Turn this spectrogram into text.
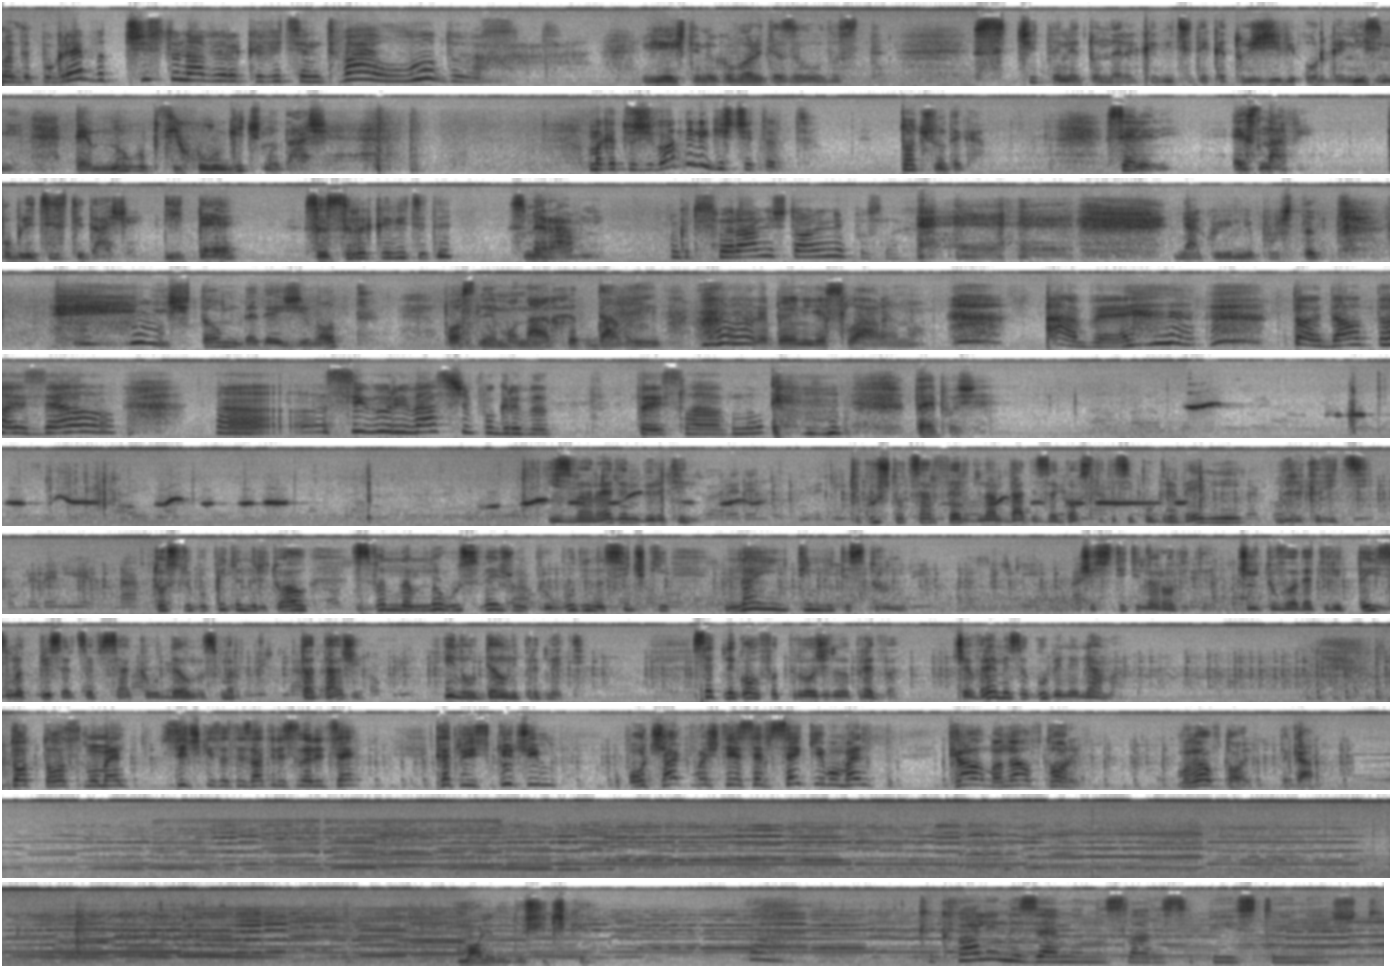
Ама да погребват чисто нови ръкавици, това е лудост. Вие ще ми говорите за лудост. Считането на ръкавиците като живи организми е много психологично даже. Ма като животни ли ги считат? Точно така. Селени, еснафи, публицисти даже. И те с ръкавиците сме равни. А като сме равни, що не ни пуснах? Някои ни пущат. И щом даде живот, после монархът дава и погребение славно. Абе, той дал, той взел. А, сигур и вас ще погребат тъй славно. Дай Боже. Извънреден бюлетин. Току-що цар Фердинанд даде за гостите си погребение на ръкавици. То с любопитен ритуал звънна много свежо и пробуди на всички най-интимните струни. Честити народите, чието владетели тъй взимат при сърце всяка отделна смърт, та даже и на отделни предмети. Сетне голфът продължи да напредва, че време за губене няма. До този момент всички състезатели са на лице, като изключим очакващия се всеки момент крал Мануел II. Мануел II, така. Молим, душички. Каква ли неземна наслада се пие и стои нещо?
